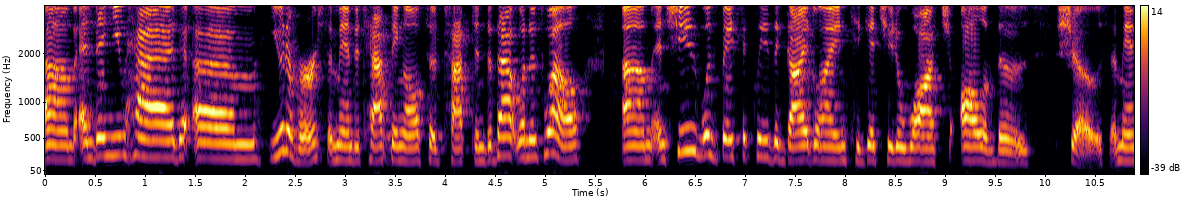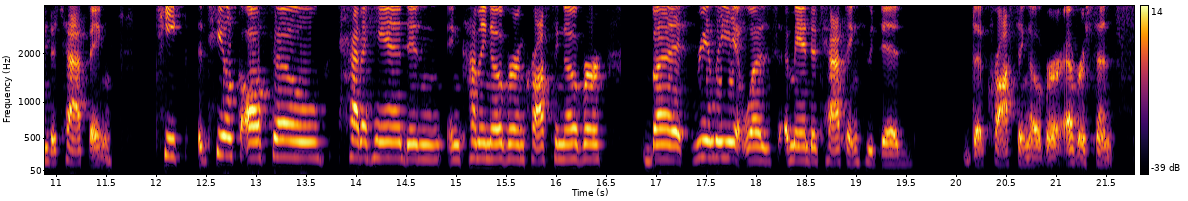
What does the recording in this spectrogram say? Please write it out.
Um, and then you had um, Universe. Amanda Tapping also tapped into that one as well. Um, and she was basically the guideline to get you to watch all of those shows. Amanda Tapping. Te- Teal'c also had a hand in in coming over and crossing over, but really it was Amanda Tapping who did the crossing over ever since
